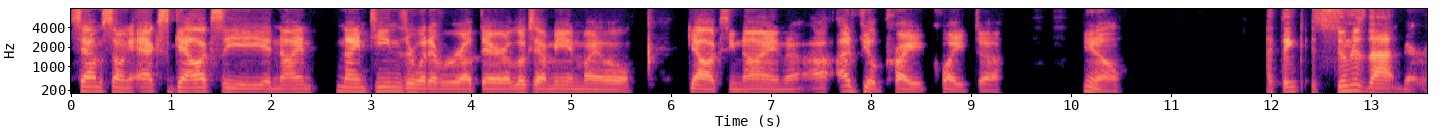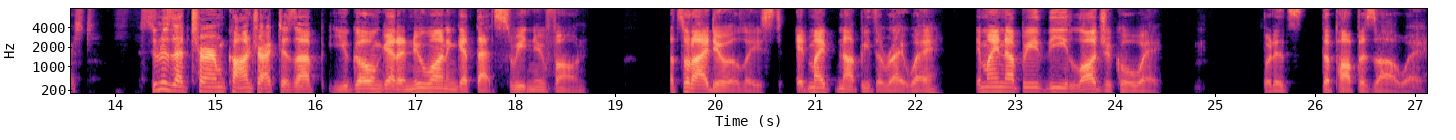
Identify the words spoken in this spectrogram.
Samsung X Galaxy nine nineteens or whatever out there looks at me and my little Galaxy Nine, I, would feel quite quite uh, you know. I think as soon as that embarrassed as soon as that term contract is up, you go and get a new one and get that sweet new phone. That's what I do at least. It might not be the right way. It might not be the logical way. But it's the Papa Za way.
